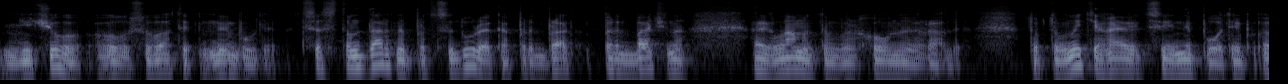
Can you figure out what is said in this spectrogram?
нічого голосувати не буде. Це стандартна процедура, яка передбачена регламентом Верховної Ради. Тобто вони тягають цей непотріб. Е,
